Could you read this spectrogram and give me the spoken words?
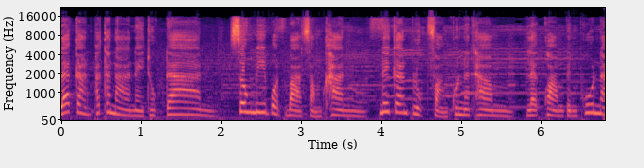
และการพัฒนาในทุกด้าน ทรงมีบทบาทสำคัญ ในการปลูกฝังคุณธรรม และความเป็นผู้น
